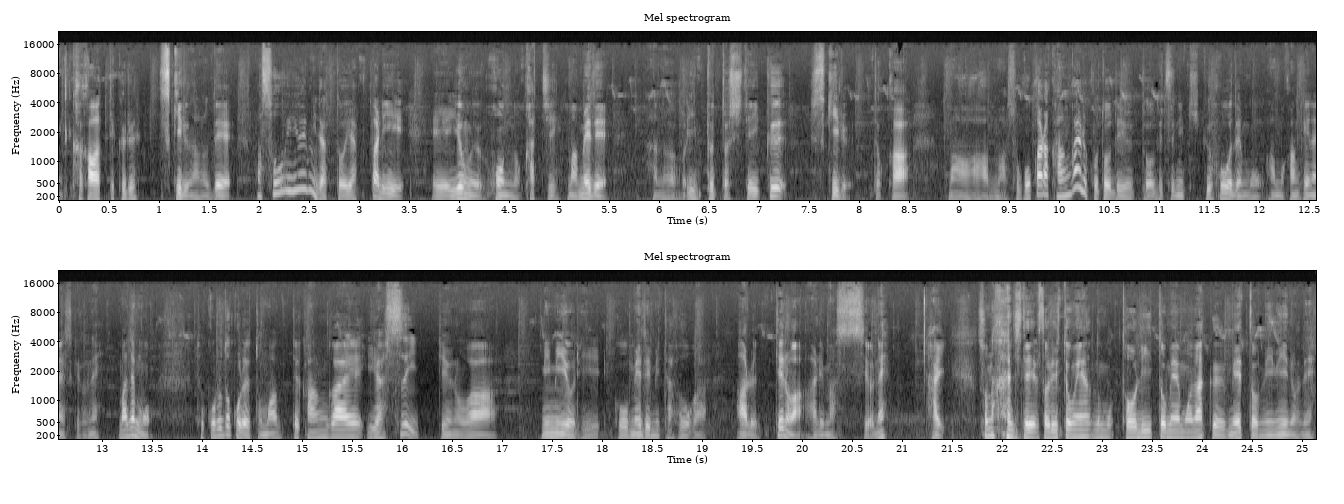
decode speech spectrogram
ー、関わってくるスキルなので、まあ、そういう意味だとやっぱり、えー、読む本の価値、まあ、目であのインプットしていくスキルとか、まあ、まあそこから考えることでいうと別に聞く方でもあんま関係ないですけどね、まあ、でもところどころで止まって考えやすいっていうのは耳よりこう目で見た方があるっていうのはありますよね。はい、そんな感じで取り留めも取り留めもなく目と耳のね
